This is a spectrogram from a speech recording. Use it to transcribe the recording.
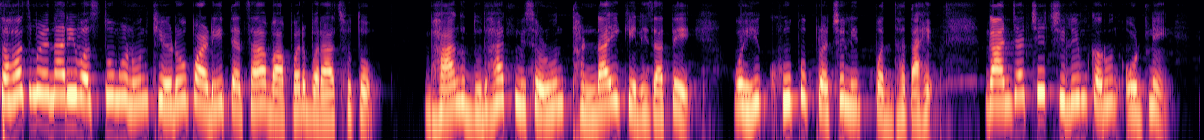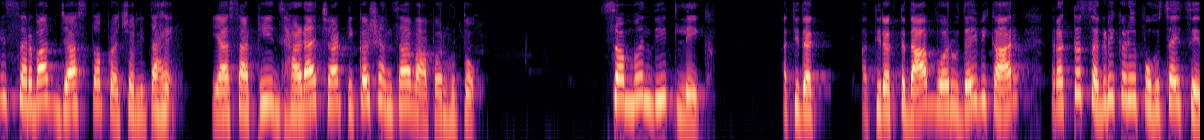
सहज मिळणारी वस्तू म्हणून खेडोपाडी त्याचा वापर बराच होतो. भांग दुधात मिसळून थंडाई केली जाते व ही खूप प्रचलित पद्धत आहे. गांजाची चिलीम करून ओढणे हे सर्वात जास्त प्रचलित आहे. यासाठी झाडाच्या टिकशांचा वापर होतो. संबंधित लेख. अतिरक्त दाब व हृदयविकार रक्त सगळीकडे पोहोचायचे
